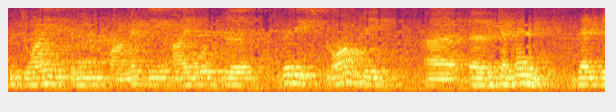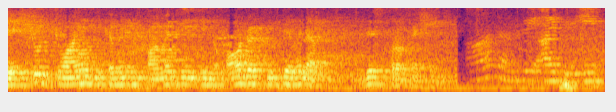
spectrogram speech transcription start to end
to join the community pharmacy. I would uh, very strongly uh, uh, recommend that they should join the community pharmacy in order to develop this profession. Our country, I believe,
